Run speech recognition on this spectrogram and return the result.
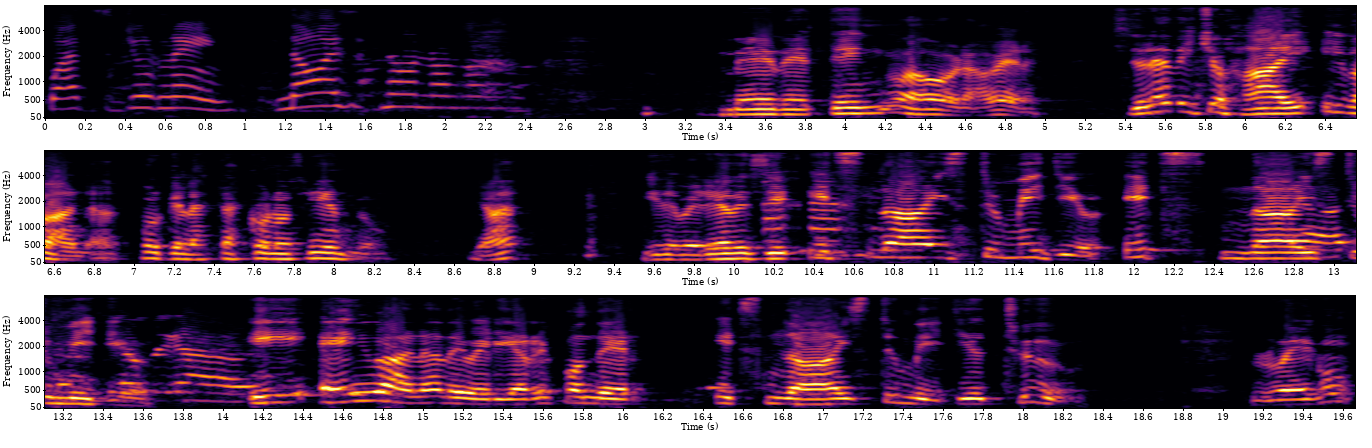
What's your name? No, es, no, no, no. Me detengo ahora. A ver, si tú le has dicho hi Ivana, porque la estás conociendo, ¿ya? Y debería decir, Ajá. it's nice to meet you. It's nice to meet you. Y e Ivana debería responder, it's nice to meet you too. Luego,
